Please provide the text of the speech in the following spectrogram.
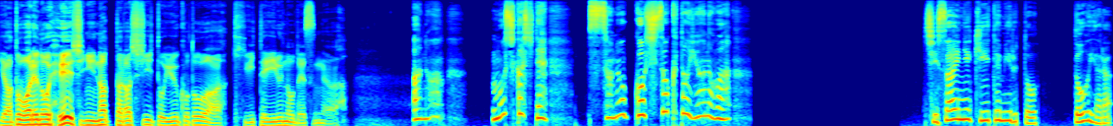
雇われの兵士になったらしいということは聞いているのですが。あのもしかしてそのご子息というのは？司祭に聞いてみるとどうやら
